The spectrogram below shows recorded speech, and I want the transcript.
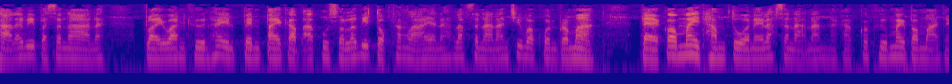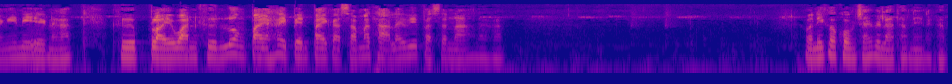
ถะและวิปัสสนานะปล่อยวันคืนให้เป็นไปกับอกุศลวิตกทั้งหลายนะลักษณะนั้นชื่อว่าคนประมาท แต่ก็ไม่ทำตัวในลักษณะนั้นนะครับ ก็คือไม่ประมาทอย่างนี้นี่เองนะครับ คือปล่อยวันคืนล่วงไปให้เป็นไปกับสมถะและวิปัสสนานะครับ วันนี้ก็คงใช้เวลาเท่านี้นะครับ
